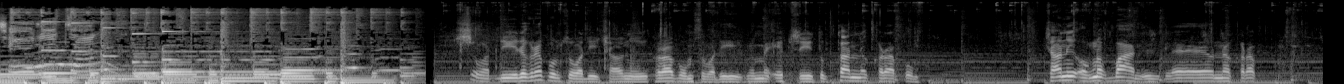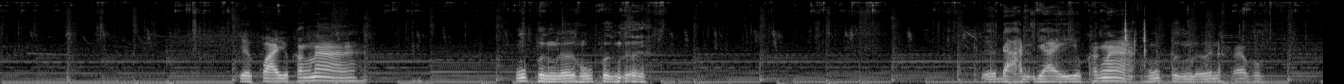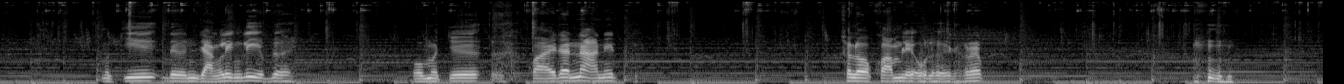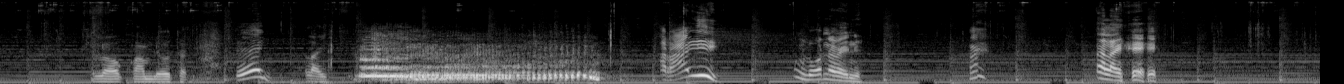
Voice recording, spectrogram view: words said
เชอรี่จัง สวัสดีนะครับผมสวัสดีเช้านี้ครับผมสวัสดีแม่แม่เอฟซีทุกท่านนะครับผมเช้านี้ออกนอกบ้านอีกแล้วนะครับเจอควายอยู่ข้างหน้านะ หูผึ่งเลยหูผึ่งเลยเจอด่านใหญ่อยู่ข้างหน้า หูผึ่งเลยนะครับผม เมื่อกี้เดินอย่างเร่งรีบเลยผมมาเจอควายด้านหน้านี่ชะลอความเร็วเลยนะครับชะลอความเร็วทันเอ้ยอะไร อะไรต้องร้อนอะไรนี่ฮะอะไร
